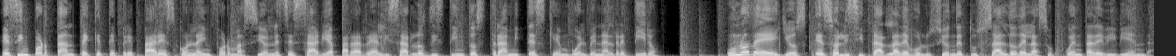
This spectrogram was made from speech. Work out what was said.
es importante que te prepares con la información necesaria para realizar los distintos trámites que envuelven al retiro. Uno de ellos es solicitar la devolución de tu saldo de la subcuenta de vivienda.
